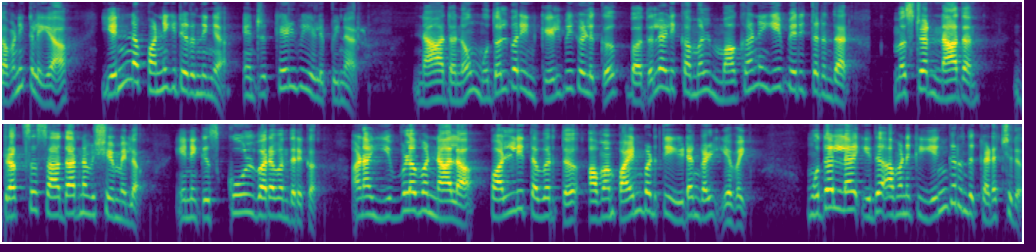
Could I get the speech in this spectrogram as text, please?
கவனிக்கலையா? என்ன பண்ணிக்கிட்டு இருந்தீங்க? என்று கேள்வி எழுப்பினார். நாதனும் முதல்வரின் கேள்விகளுக்கு பதிலளிக்காமல் மகனையே வெறித்திருந்தார். மிஸ்டர் நாதன் ட்ரக்ஸ் சாதாரண விஷயம் இல்லை. இன்னைக்கு ஸ்கூல் வர வந்திருக்கு. ஆனால் இவ்வளவு நாளா பள்ளி தவிர்த்து அவன் பயன்படுத்திய இடங்கள் எவை? முதல்ல இது அவனுக்கு எங்கிருந்து கிடைச்சது?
